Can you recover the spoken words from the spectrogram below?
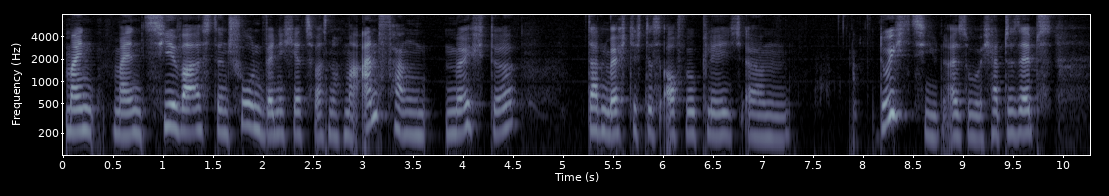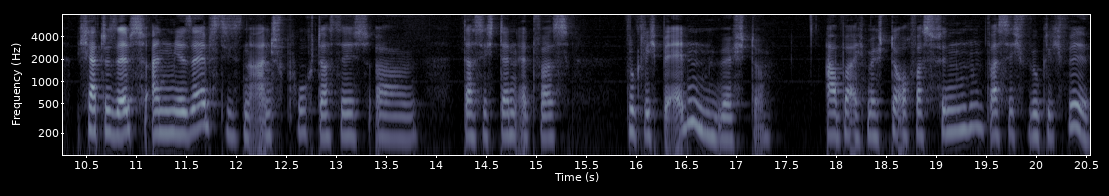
mein, mein Ziel war es denn schon, wenn ich jetzt was nochmal anfangen möchte, dann möchte ich das auch wirklich ähm, durchziehen. Also ich hatte selbst, ich hatte selbst an mir selbst diesen Anspruch, dass ich, äh, dass ich dann etwas wirklich beenden möchte. Aber ich möchte auch was finden, was ich wirklich will.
